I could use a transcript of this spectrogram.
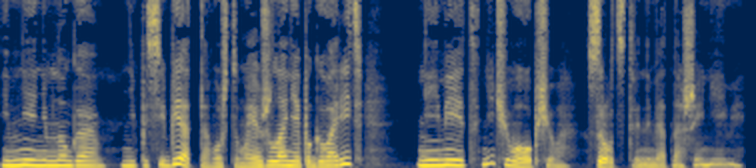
И мне немного не по себе от того, что мое желание поговорить не имеет ничего общего с родственными отношениями.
